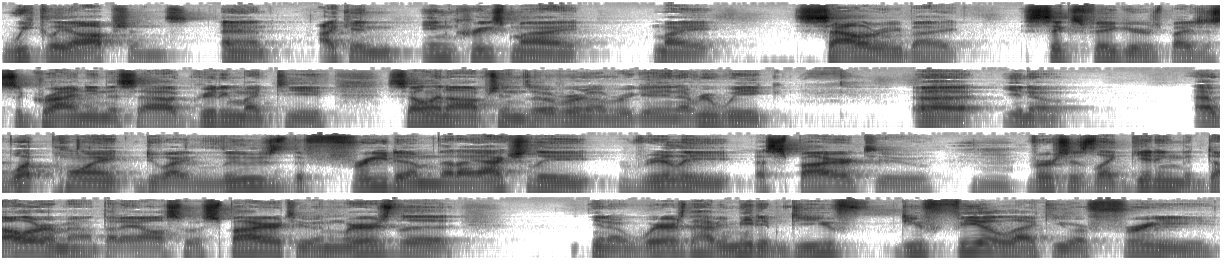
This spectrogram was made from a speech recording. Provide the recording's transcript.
weekly options and I can increase my my salary by six figures by just grinding this out, gritting my teeth, selling options over and over again every week, uh, you know, at what point do I lose the freedom that I actually really aspire to versus like getting the dollar amount that I also aspire to? And where's the, you know, where's the happy medium? Do you do you feel like you are free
